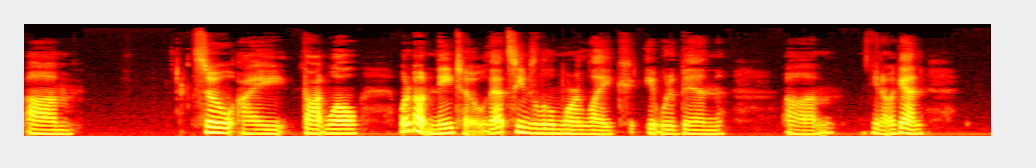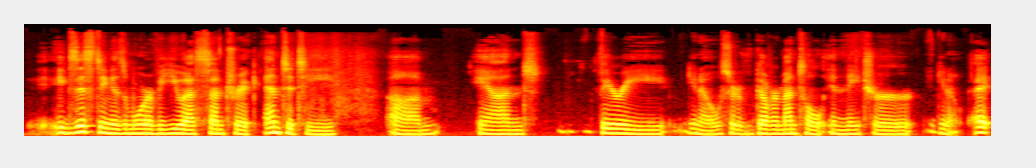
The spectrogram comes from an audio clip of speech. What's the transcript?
Um, so I thought, well, what about NATO? That seems a little more like it would have been, um, you know, again, existing as more of a U.S. centric entity, um, and very, you know, sort of governmental in nature. You know, I,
